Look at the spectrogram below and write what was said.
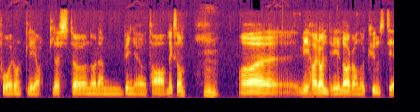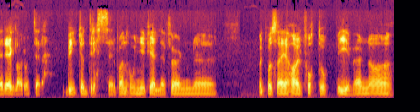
får ordentlig jaktlyst, og når de begynner å ta av, liksom. Og eh, vi har aldri laga noen kunstige regler rundt det. Begynte å dressere på en hund i fjellet før den eh, holdt på å si, har fått opp iveren og,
